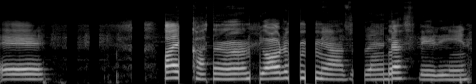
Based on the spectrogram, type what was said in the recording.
e, like atın, yorum yazın, göz verin.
